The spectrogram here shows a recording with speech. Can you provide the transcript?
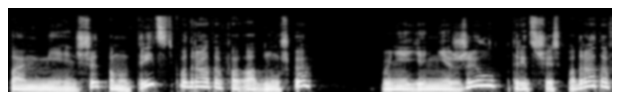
поменьше, по-моему, 30 квадратов, однушка. В ней я не жил, 36 квадратов.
